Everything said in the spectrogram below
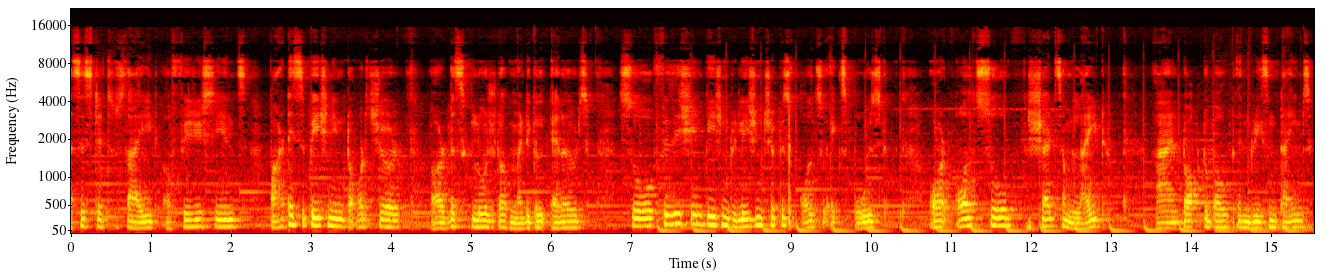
assisted suicide or physician's participation in torture or disclosure of medical errors. So physician patient relationship is also exposed or also shed some light and talked about in recent times.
